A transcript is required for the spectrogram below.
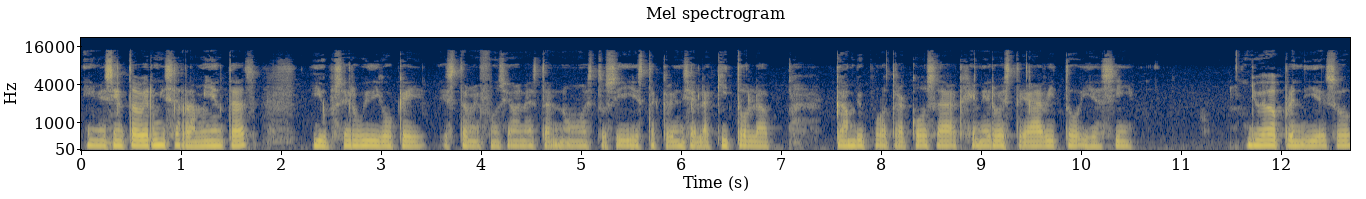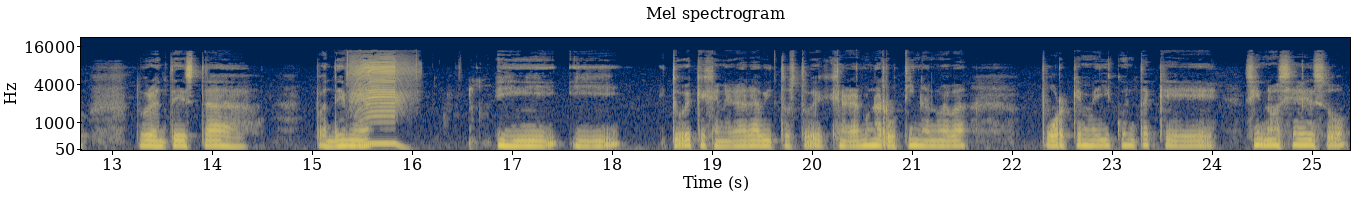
Y me siento a ver mis herramientas y observo y digo, ok, esta me funciona, esta no, esto sí, esta creencia la quito, la cambio por otra cosa, genero este hábito y así. Yo aprendí eso durante esta pandemia y, y, y tuve que generar hábitos, tuve que generar una rutina nueva porque me di cuenta que si no hacía eso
